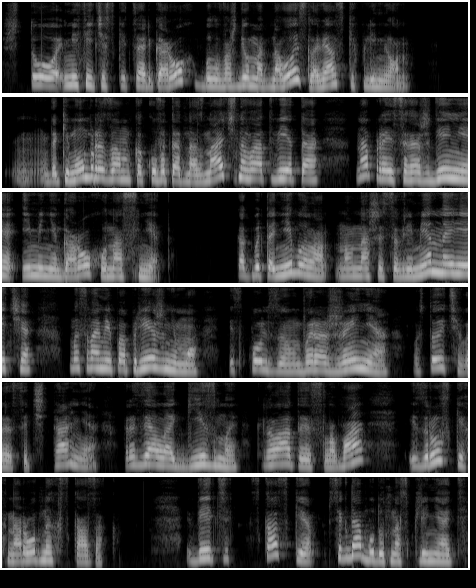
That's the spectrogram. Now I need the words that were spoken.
что мифический царь Горох был вождем одного из славянских племен. Таким образом, какого-то однозначного ответа на происхождение имени Горох у нас нет. Как бы то ни было, но в нашей современной речи мы с вами по-прежнему используем выражения, устойчивое сочетание, фразеологизмы, крылатые слова из русских народных сказок. Ведь сказки всегда будут нас пленять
